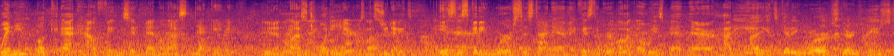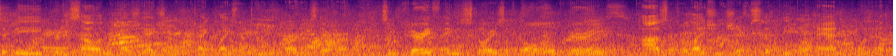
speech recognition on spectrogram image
when you look at how things have been the last decade, you know, the last 20 years, last two decades. Is this getting worse, this dynamic? Has the gridlock always been there? How do you. I think it's getting worse. There used to be pretty solid negotiation that take place between the parties. There are some very famous stories of old, very positive relationships that people had with one another.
